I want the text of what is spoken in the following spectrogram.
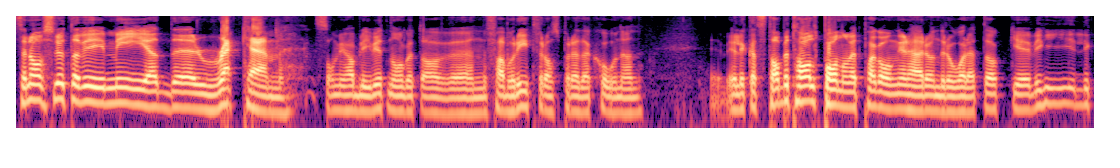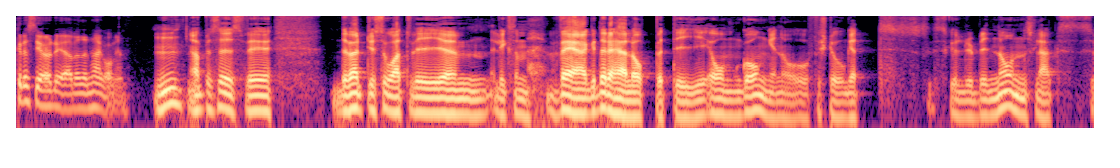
Sen avslutar vi med eh, Rackham, som ju har blivit något av en favorit för oss på redaktionen. Eh, vi har lyckats ta betalt på honom ett par gånger här under året och eh, vi lyckades göra det även den här gången. Mm, ja, precis. Vi, det var ju så att vi liksom vägde det här loppet i omgången och förstod att skulle det bli någon slags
